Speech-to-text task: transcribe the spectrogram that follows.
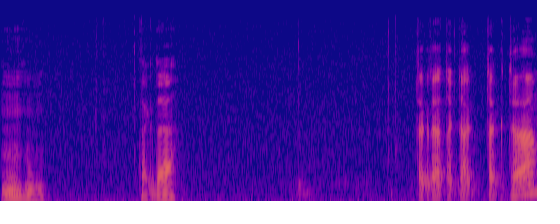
Угу. Тогда Тогда, тогда, тогда...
